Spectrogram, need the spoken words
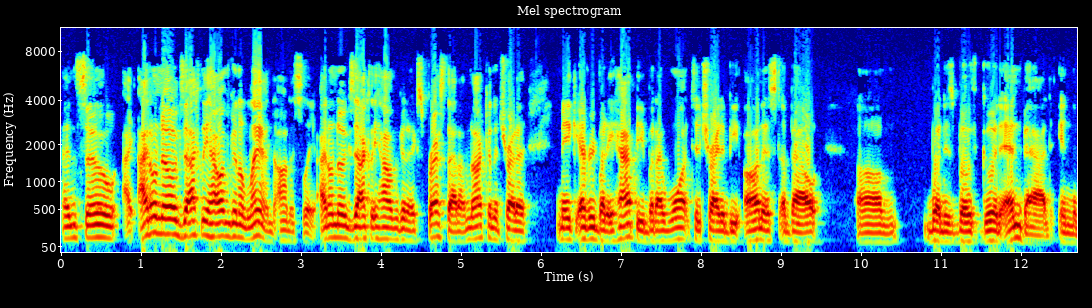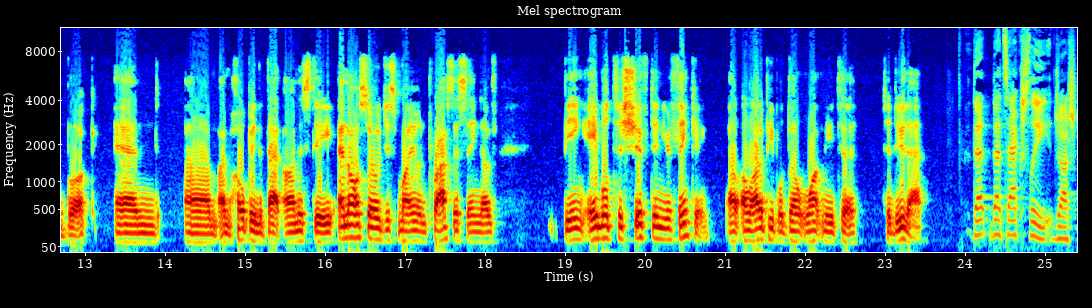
And so I, I don't know exactly how I'm going to land, honestly. I don't know exactly how I'm going to express that. I'm not going to try to make everybody happy, but I want to try to be honest about um, what is both good and bad in the book. And um, I'm hoping that that honesty and also just my own processing of being able to shift in your thinking. A, a lot of people don't want me to to do that. That that's actually Josh.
